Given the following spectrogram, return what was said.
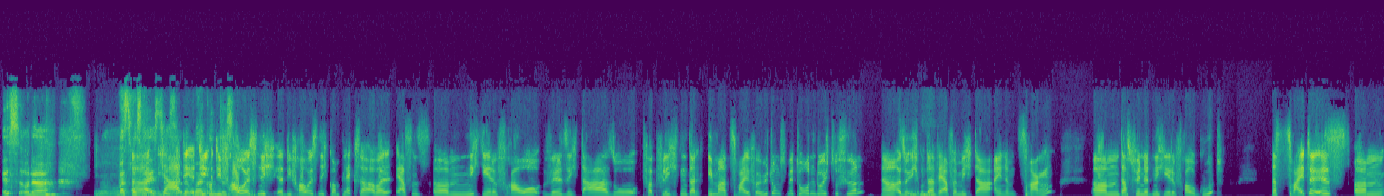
ist oder was, was äh, heißt äh, ja, das? Ja, die, die, die Frau ist nicht, äh, die Frau ist nicht komplexer, aber erstens, ähm, nicht jede Frau will sich da so verpflichten, dann immer zwei Verhütungsmethoden durchzuführen. Ja, also ich mhm. unterwerfe mich da einem Zwang. Ähm, das findet nicht jede Frau gut. Das Zweite ist, ähm,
